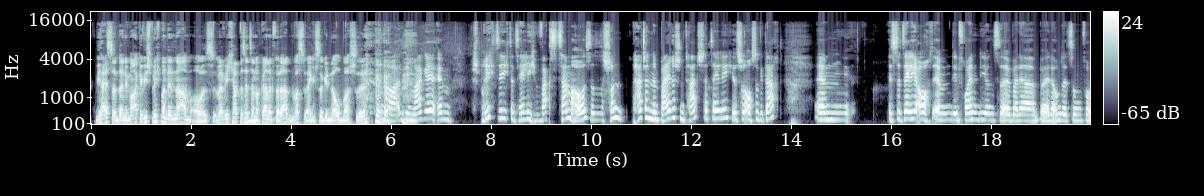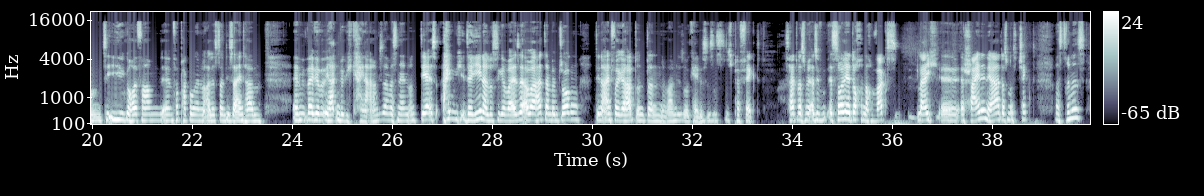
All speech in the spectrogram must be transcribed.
wie heißt dann deine Marke? Wie spricht man den Namen aus? Weil ich habe bis jetzt ja noch gar nicht verraten, was du eigentlich so genau machst. genau, also die Marke ähm, spricht sich tatsächlich Wachsam aus. Also das schon, hat schon einen bayerischen Touch tatsächlich, ist schon auch so gedacht. Ähm, ist tatsächlich auch ähm, den Freunden, die uns äh, bei der bei der Umsetzung vom CI geholfen haben, ähm, Verpackungen und alles dann designt haben, ähm, weil wir wir hatten wirklich keine Ahnung, wie sollen wir es nennen. Und der ist eigentlich Italiener lustigerweise, aber hat dann beim Joggen den Einfall gehabt und dann waren wir so, okay, das ist das ist perfekt. Es hat was mit, also es soll ja doch nach Wachs gleich äh, erscheinen, ja, dass man es checkt, was drin ist.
